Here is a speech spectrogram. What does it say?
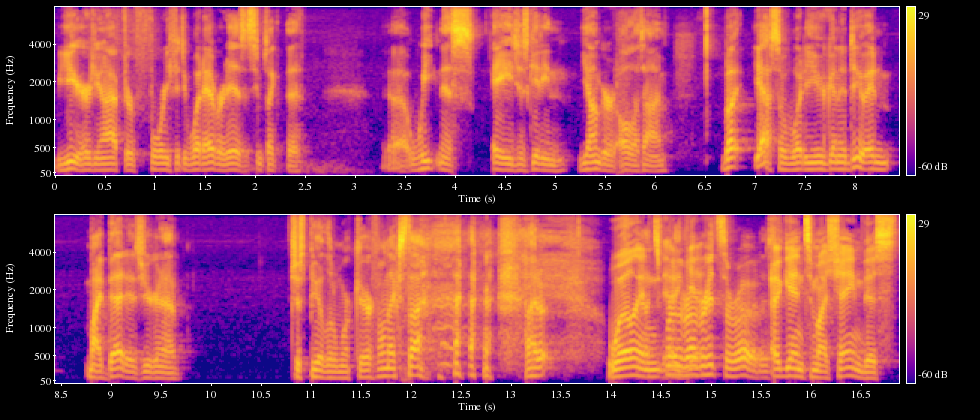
years, you know, after 40, 50, whatever it is, it seems like the uh, weakness age is getting younger all the time. But yeah, so what are you going to do? And my bet is you're going to just be a little more careful next time. I don't. Well, and that's where the rubber hits the road. Again, to my shame, this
